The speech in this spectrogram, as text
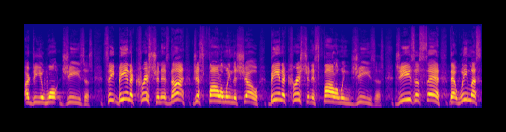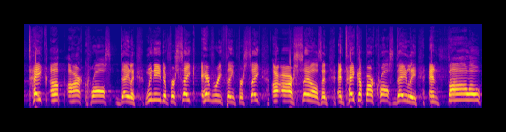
or do you want Jesus? See, being a Christian is not just following the show, being a Christian is following Jesus. Jesus said that we must must take up our cross daily. We need to forsake everything, forsake our, ourselves, and, and take up our cross daily and follow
